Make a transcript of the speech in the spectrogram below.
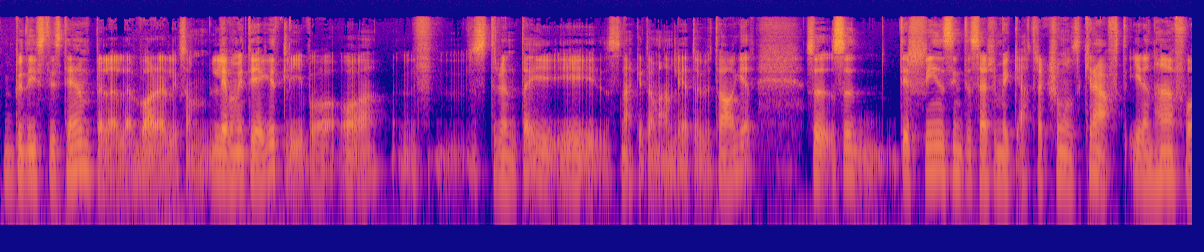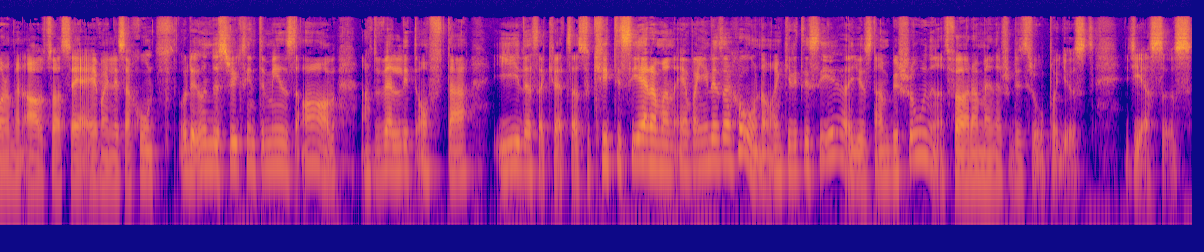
buddhistiskt tempel eller bara liksom leva mitt eget liv och, och strunta i, i snacket om andlighet överhuvudtaget. Så, så det finns inte särskilt mycket attraktionskraft i den här formen av så att säga evangelisation. Och det understryks inte minst av att väldigt ofta i dessa kretsar så kritiserar man evangelisation och man kritiserar just ambitionen att föra människor till tro på just Jesus.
